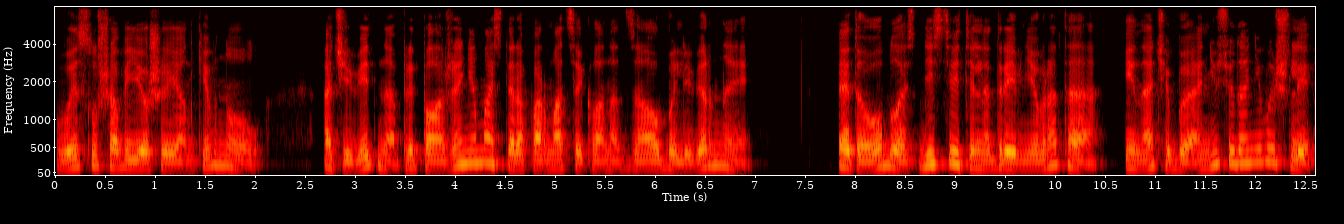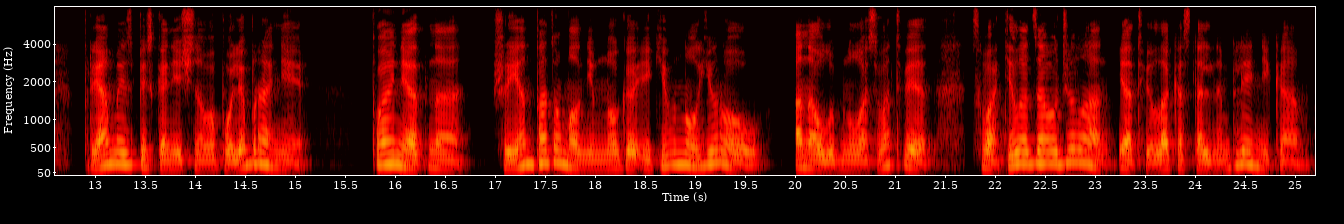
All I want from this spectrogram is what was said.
Выслушав ее, Шиян кивнул. Очевидно, предположения мастера формации клана Цзао были верны. Эта область действительно древние врата, иначе бы они сюда не вышли прямо из бесконечного поля брани. Понятно. Шиян подумал немного и кивнул Юроу. Она улыбнулась в ответ, схватила Цзао Джилан и отвела к остальным пленникам.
